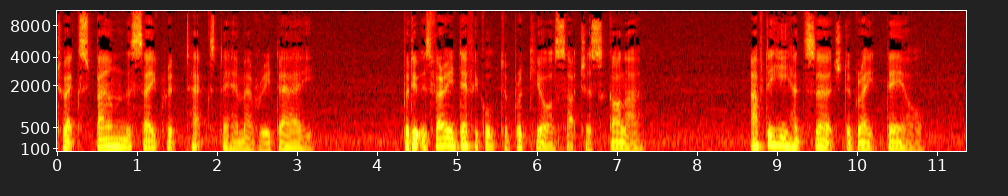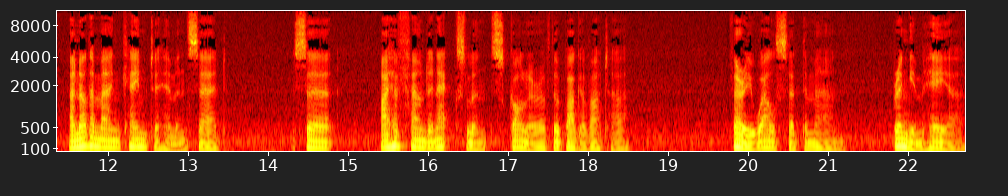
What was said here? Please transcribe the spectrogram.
to expound the sacred text to him every day, but it was very difficult to procure such a scholar. After he had searched a great deal, another man came to him and said, Sir, I have found an excellent scholar of the Bhagavata. Very well, said the man. Bring him here.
